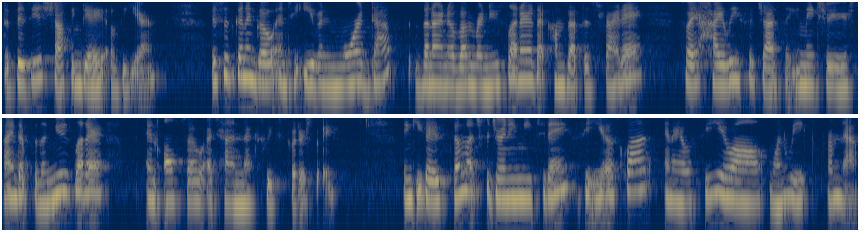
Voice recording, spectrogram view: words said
the busiest shopping day of the year. This is going to go into even more depth than our November newsletter that comes out this Friday. So I highly suggest that you make sure you're signed up for the newsletter and also attend next week's Twitter space. Thank you guys so much for joining me today, CEO Squad, and I will see you all one week from now.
